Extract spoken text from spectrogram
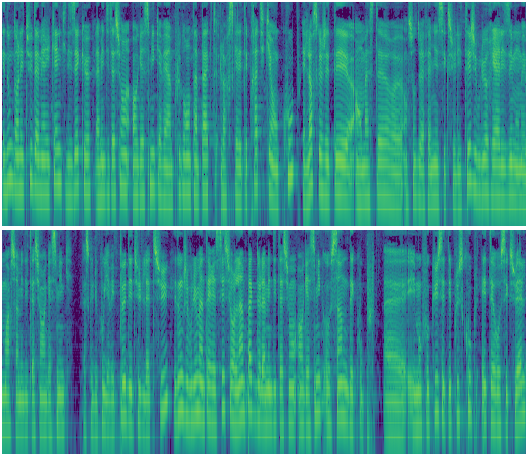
Et donc dans l'étude américaine qui disait que la méditation orgasmique avait un plus grand impact lorsqu'elle était pratiquée en couple, et lorsque j'étais en master en sciences de la famille et sexualité, j'ai voulu réaliser mon mémoire sur la méditation orgasmique parce que du coup, il y avait peu d'études là-dessus. Et donc, j'ai voulu m'intéresser sur l'impact de la méditation orgasmique au sein des couples. Euh, et mon focus était plus couple hétérosexuel,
